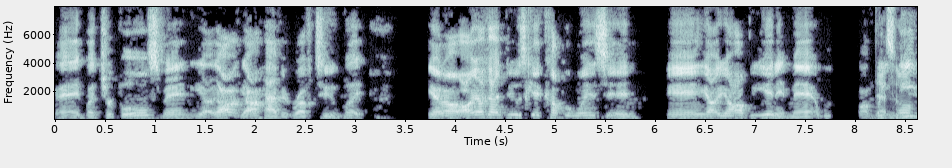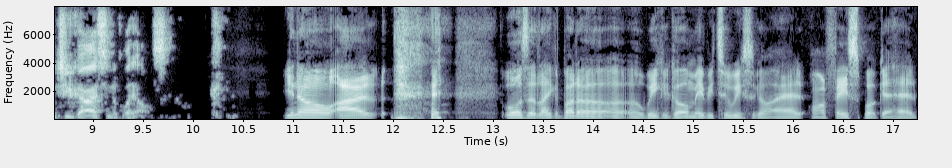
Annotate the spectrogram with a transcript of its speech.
man. But your Bulls, man, y'all, y'all have it rough too. But you know, all y'all got to do is get a couple wins in, and y'all y'all be in it, man. We, we need all. you guys in the playoffs. You know, I what was it like about a, a week ago, maybe two weeks ago? I had on Facebook, I had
